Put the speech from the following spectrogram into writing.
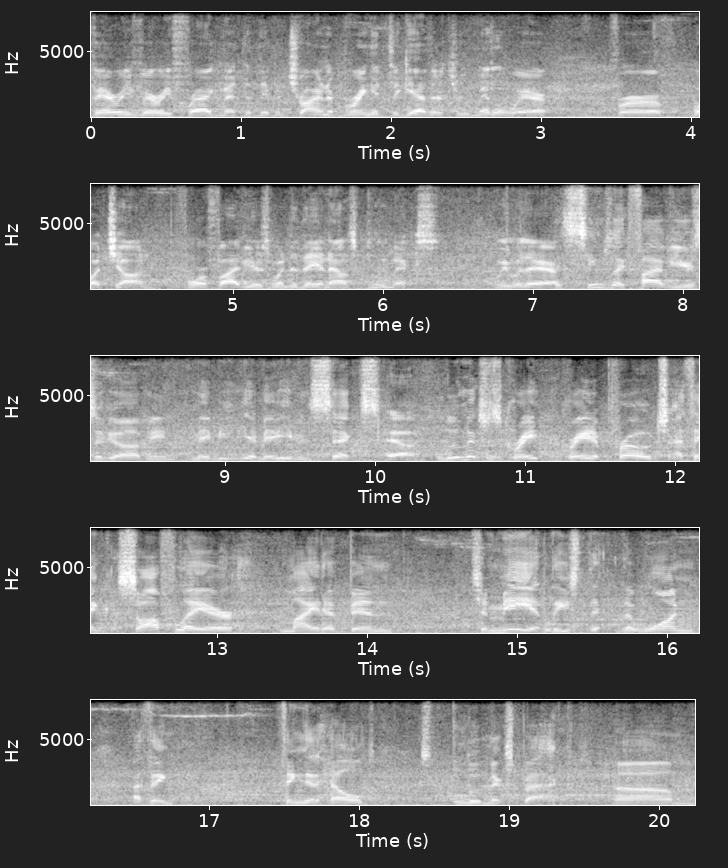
very, very fragmented. They've been trying to bring it together through middleware for, what John, four or five years? When did they announce Bluemix? We were there. It seems like five years ago, I mean, maybe, yeah, maybe even six. Yeah. Bluemix was great, great approach. I think SoftLayer might have been, to me at least, the, the one, I think, thing that held Bluemix back. Um,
